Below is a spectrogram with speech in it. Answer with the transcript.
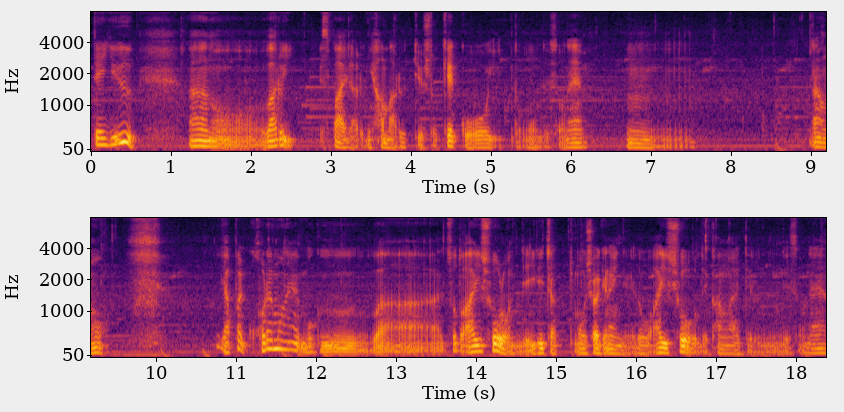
っていうあの悪いスパイラルにはまるっていう人結構多いと思うんですよね。うん。あのやっぱりこれもね僕はちょっと相性論で入れちゃって申し訳ないんだけど相性で考えてるんですよね。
